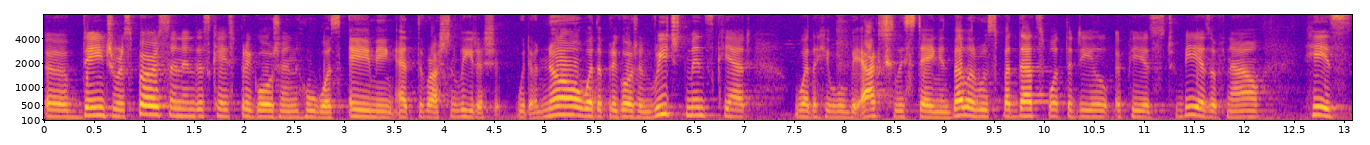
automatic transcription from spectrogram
uh, dangerous person, in this case Prigozhin, who was aiming at the Russian leadership. We don't know whether Prigozhin reached Minsk yet, whether he will be actually staying in Belarus, but that's what the deal appears to be as of now. He is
